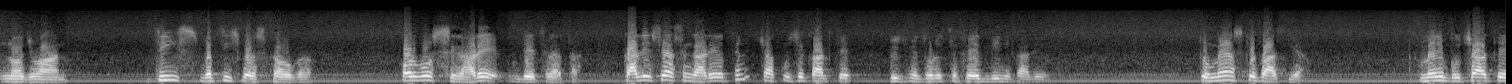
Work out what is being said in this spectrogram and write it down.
نوجوان، تیس، بتیس برس کا ہوگا، اور وہ سنگھاڑے بیچ رہا تھا۔ کالے سیاہ سنگھاڑے ہوتے ہیں نا، چاقو سے کاٹ کے بیچ میں تھوڑے سفید بھی نکالے ہوتے تو میں اس کے پاس گیا۔ میں نے پوچھا کہ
